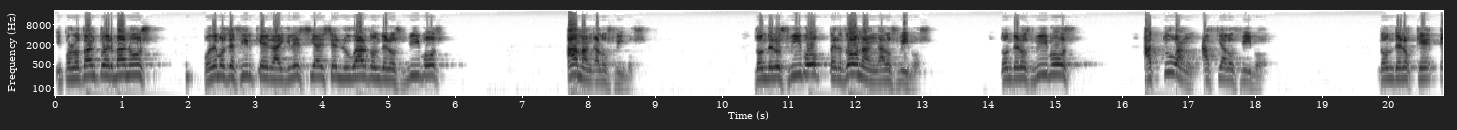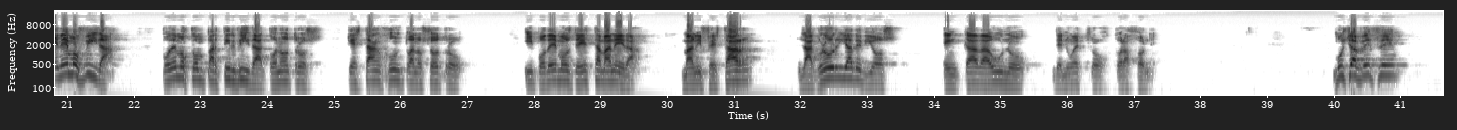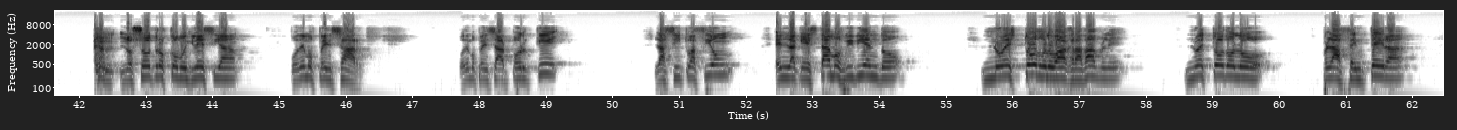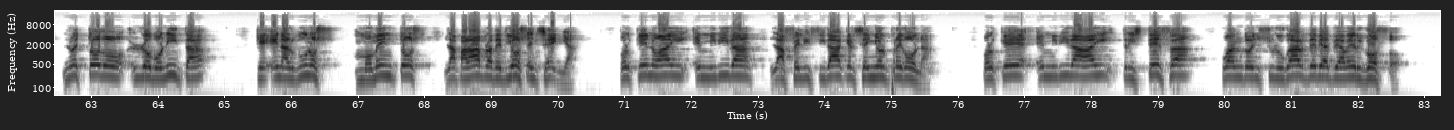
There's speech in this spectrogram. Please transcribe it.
Y por lo tanto, hermanos, podemos decir que la iglesia es el lugar donde los vivos aman a los vivos, donde los vivos perdonan a los vivos, donde los vivos actúan hacia los vivos, donde los que tenemos vida podemos compartir vida con otros que están junto a nosotros y podemos de esta manera manifestar la gloria de Dios en cada uno de nuestros corazones. Muchas veces nosotros como iglesia podemos pensar, podemos pensar, ¿por qué la situación en la que estamos viviendo no es todo lo agradable, no es todo lo placentera, no es todo lo bonita que en algunos momentos la palabra de Dios enseña. ¿Por qué no hay en mi vida la felicidad que el Señor pregona? ¿Por qué en mi vida hay tristeza cuando en su lugar debe de haber gozo?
